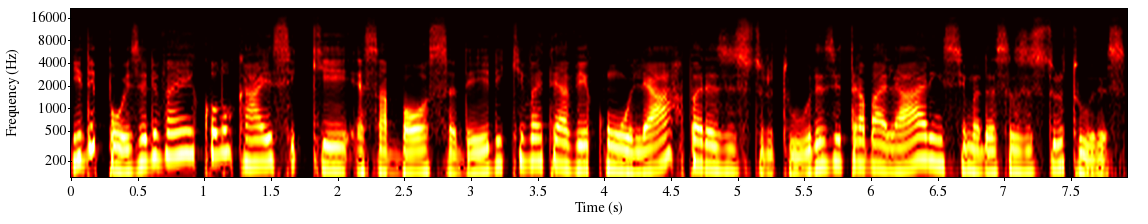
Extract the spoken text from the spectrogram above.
e depois ele vai colocar esse que, essa bossa dele, que vai ter a ver com olhar para as estruturas e trabalhar em cima dessas estruturas.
